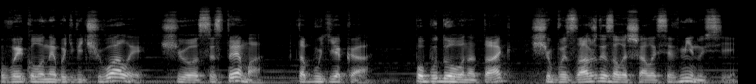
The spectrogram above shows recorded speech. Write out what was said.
Ви коли-небудь відчували, що система та будь-яка побудована так, щоб ви завжди залишалися в мінусі?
